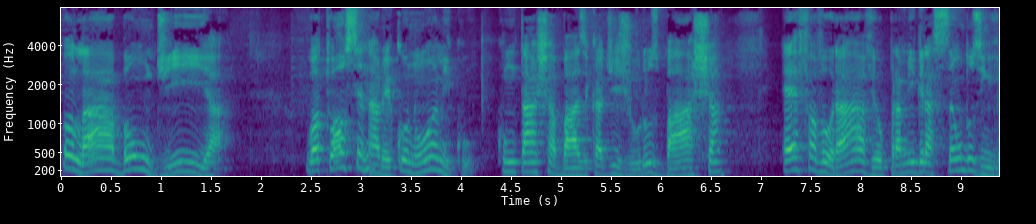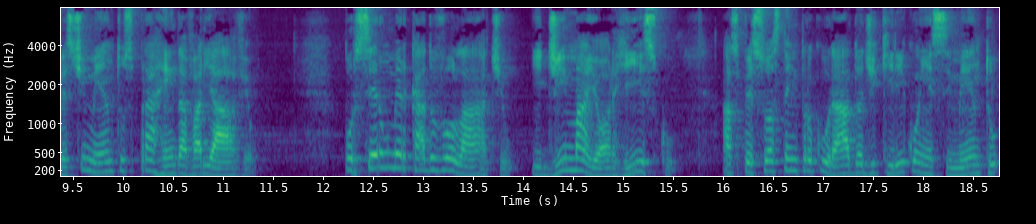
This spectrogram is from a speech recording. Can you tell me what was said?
Olá, bom dia. O atual cenário econômico, com taxa básica de juros baixa, é favorável para a migração dos investimentos para renda variável. Por ser um mercado volátil e de maior risco, as pessoas têm procurado adquirir conhecimento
